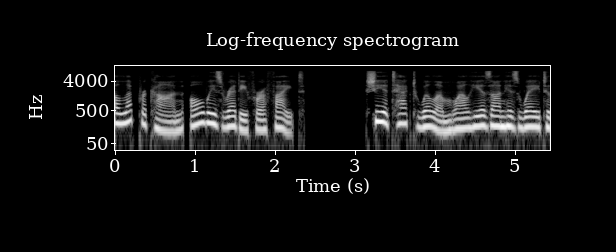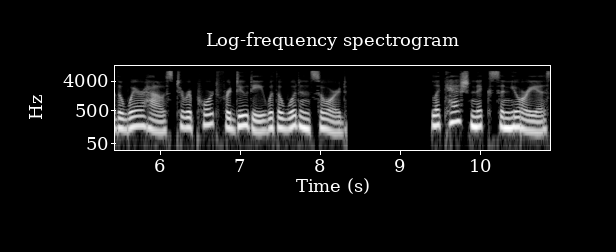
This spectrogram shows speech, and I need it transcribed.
A leprechaun, always ready for a fight. She attacked Willem while he is on his way to the warehouse to report for duty with a wooden sword. Lakesh Nix Seniorius,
